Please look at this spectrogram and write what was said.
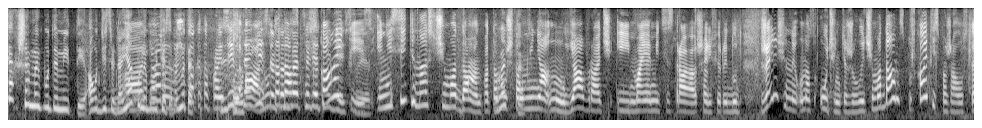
як же ми будемо йти? А от дійсно, як вони будуть йти? Розумієте? Как это происходит? Вот. А, ну тогда спускайтесь и несите наш чемодан, потому что у меня, ну, я врач и моя медсестра Шельфер идут женщины, у нас очень тяжелый чемодан, спускайтесь, пожалуйста,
